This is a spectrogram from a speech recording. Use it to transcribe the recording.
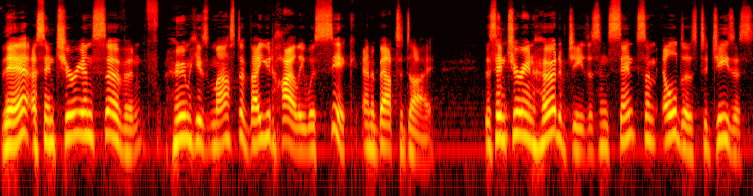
There, a centurion's servant whom his master valued highly was sick and about to die. The centurion heard of Jesus and sent some elders to Jesus,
